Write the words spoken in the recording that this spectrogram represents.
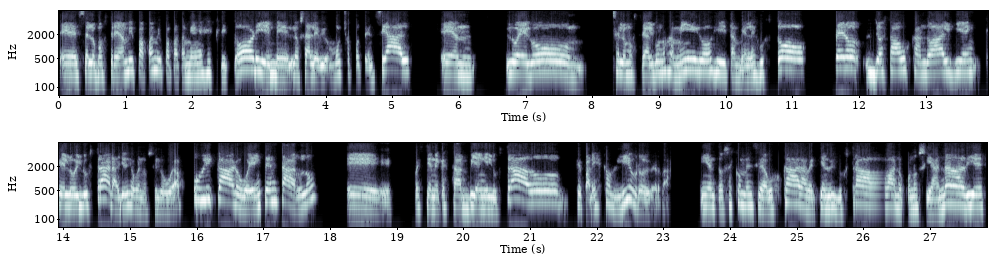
eh, se lo mostré a mi papá, mi papá también es escritor y me, o sea, le vio mucho potencial. Em, Luego se lo mostré a algunos amigos y también les gustó, pero yo estaba buscando a alguien que lo ilustrara. Yo dije, bueno, si lo voy a publicar o voy a intentarlo, eh, pues tiene que estar bien ilustrado, que parezca un libro de verdad. Y entonces comencé a buscar, a ver quién lo ilustraba, no conocía a nadie,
